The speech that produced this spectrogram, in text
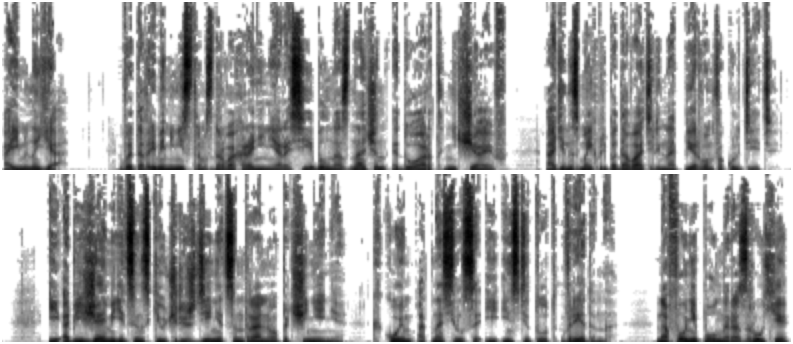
а именно я. В это время министром здравоохранения России был назначен Эдуард Нечаев, один из моих преподавателей на первом факультете. И объезжая медицинские учреждения центрального подчинения, к коим относился и институт Вредена, на фоне полной разрухи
